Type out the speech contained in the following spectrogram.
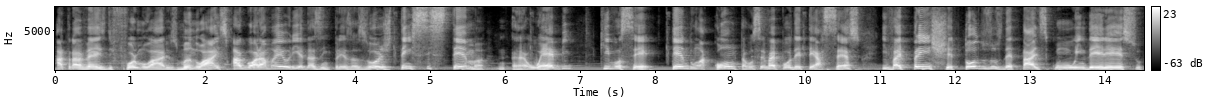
através de formulários manuais. Agora, a maioria das empresas hoje tem sistema é, web que você, tendo uma conta, você vai poder ter acesso e vai preencher todos os detalhes com o endereço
